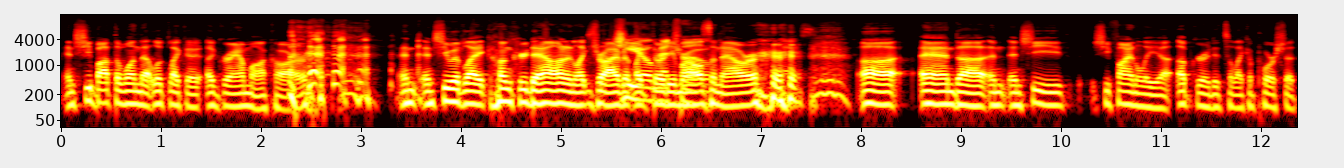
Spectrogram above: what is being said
and she bought the one that looked like a, a grandma car, and and she would like hunker down and like drive at like thirty Metro. miles an hour, uh, and uh, and and she she finally uh, upgraded to like a Porsche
